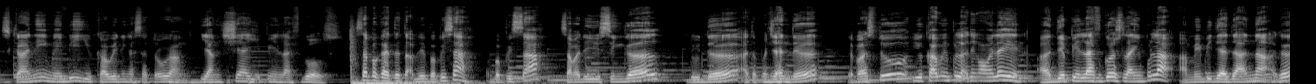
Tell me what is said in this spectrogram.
Sekarang ni, maybe you kahwin dengan satu orang yang share you punya life goals. Siapa kata tak boleh berpisah? Berpisah, sama ada you single, duda ataupun janda, Lepas tu, you kahwin pula dengan orang lain. Uh, dia punya life goals lain pula. Uh, maybe dia ada anak ke.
